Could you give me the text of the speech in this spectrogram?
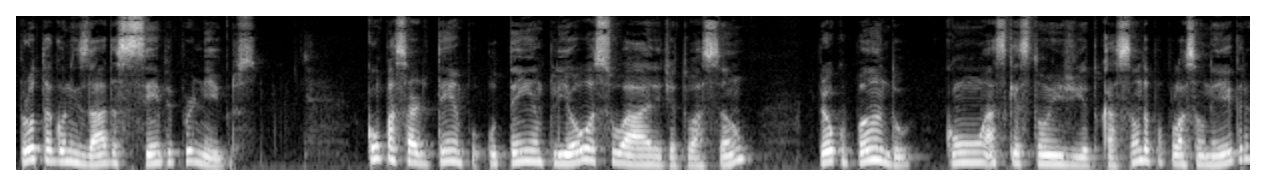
protagonizadas sempre por negros. Com o passar do tempo, o TEM ampliou a sua área de atuação, preocupando com as questões de educação da população negra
